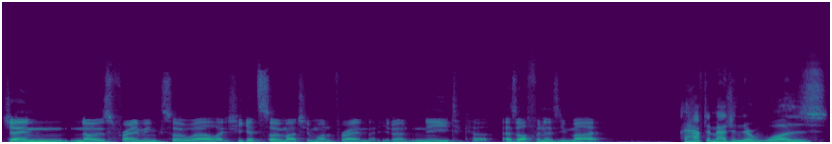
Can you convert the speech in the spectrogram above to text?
Jane knows framing so well. Like she gets so much in one frame that you don't need to cut as often as you might. I have to imagine there was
